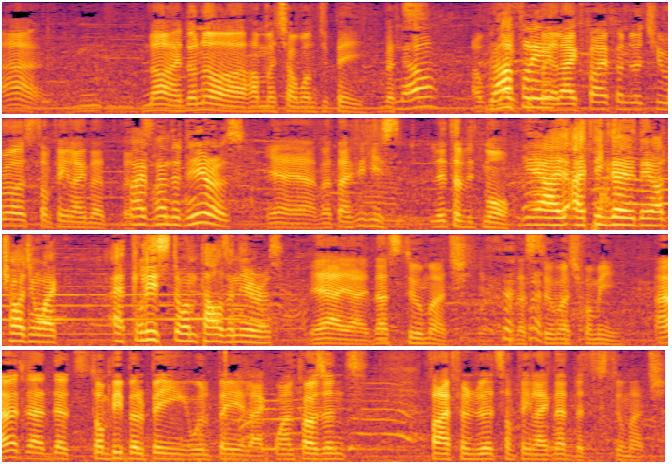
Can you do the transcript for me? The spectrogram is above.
Ah, no, I don't know how much I want to pay, but No? I would Roughly- like to pay like 500 euros, something like that. But 500 euros? Yeah, yeah, but I think it's a little bit more. Yeah, I, I think they, they are charging like at least 1,000 euros. Yeah, yeah, that's too much. Yeah, that's too much for me. I heard that, that some people paying will pay like 1,500, something like that, but it's too much.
